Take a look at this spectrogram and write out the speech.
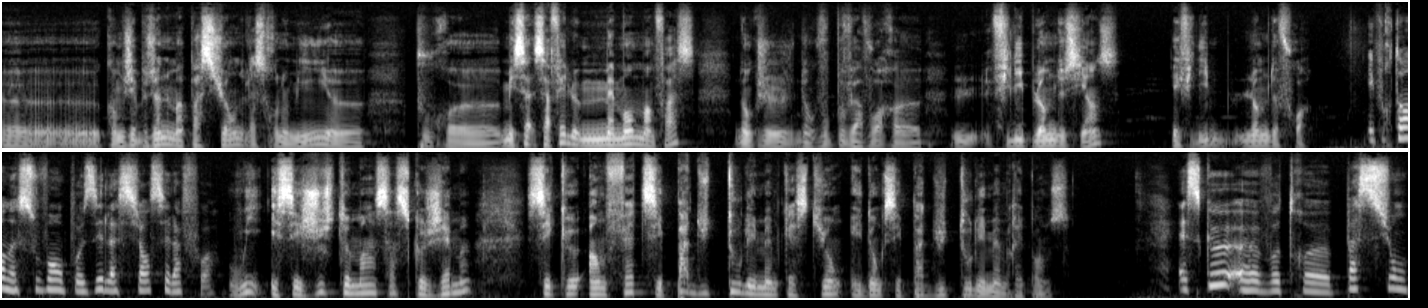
euh, comme j'ai besoin de ma passion de l'astronomie. Euh, pour, euh, mais ça, ça, fait le même homme en face. Donc, je, donc vous pouvez avoir Philippe l'homme de science et Philippe l'homme de foi. Et pourtant, on a souvent opposé la science et la foi. Oui, et c'est justement ça ce que j'aime, c'est que en fait, c'est pas du tout les mêmes questions et donc c'est pas du tout les mêmes réponses. Est-ce que euh, votre passion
